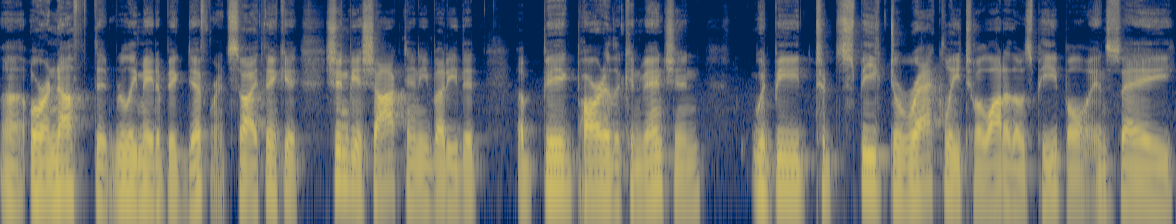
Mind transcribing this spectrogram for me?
uh, or enough that really made a big difference. So I think it shouldn't be a shock to anybody that a big part of the convention would be to speak directly to a lot of those people and say,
